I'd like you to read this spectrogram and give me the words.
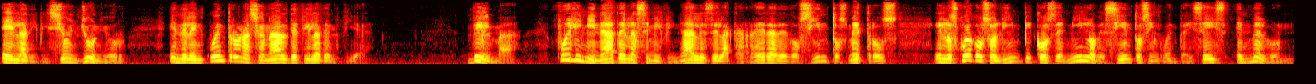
en la división junior en el Encuentro Nacional de Filadelfia. Vilma fue eliminada en las semifinales de la carrera de 200 metros en los Juegos Olímpicos de 1956 en Melbourne,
